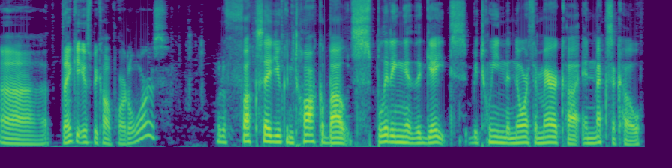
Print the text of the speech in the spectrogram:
uh, I think it used to be called Portal Wars. Who the fuck said you can talk about splitting the gate between North America and Mexico?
